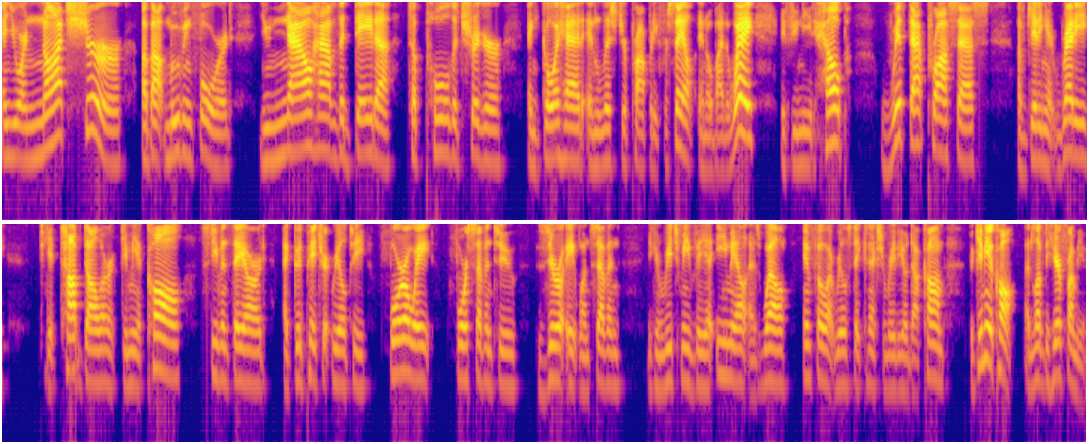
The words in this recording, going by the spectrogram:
and you are not sure about moving forward, you now have the data to pull the trigger and go ahead and list your property for sale. And oh, by the way, if you need help with that process of getting it ready to get top dollar, give me a call, Stephen Theard at Good Patriot Realty, 408 472 0817. You can reach me via email as well, info at realestateconnectionradio.com. But give me a call. I'd love to hear from you.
